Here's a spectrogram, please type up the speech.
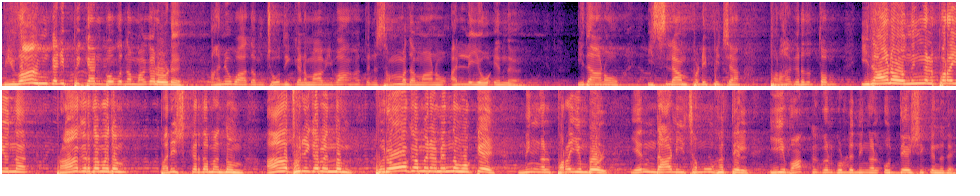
വിവാഹം കഴിപ്പിക്കാൻ പോകുന്ന മകളോട് അനുവാദം ചോദിക്കണം ആ വിവാഹത്തിന് സമ്മതമാണോ അല്ലയോ എന്ന്? ഇതാണോ ഇസ്ലാം പഠിപ്പിച്ച പ്രാകൃതത്വം? ഇതാണോ നിങ്ങൾ പറയുന്ന പ്രാകൃതമതം? പരിഷ്കൃതമെന്നും ആധുനികമെന്നും പുരോഗമനമെന്നുമൊക്കെ നിങ്ങൾ പറയുമ്പോൾ എന്താണ് ഈ സമൂഹത്തിൽ ഈ വാക്കുകൾ കൊണ്ട് നിങ്ങൾ ഉദ്ദേശിക്കുന്നത്?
